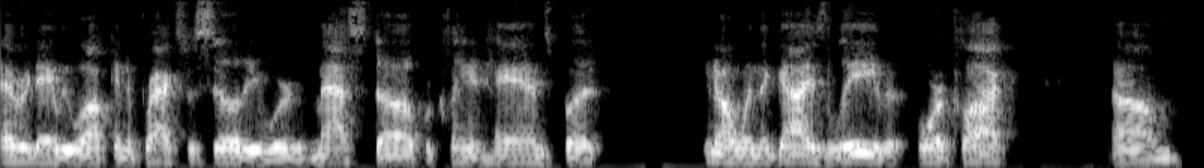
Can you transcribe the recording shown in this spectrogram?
every day. We walk in the practice facility. We're masked up. We're cleaning hands, but – you know, when the guys leave at four o'clock, um,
